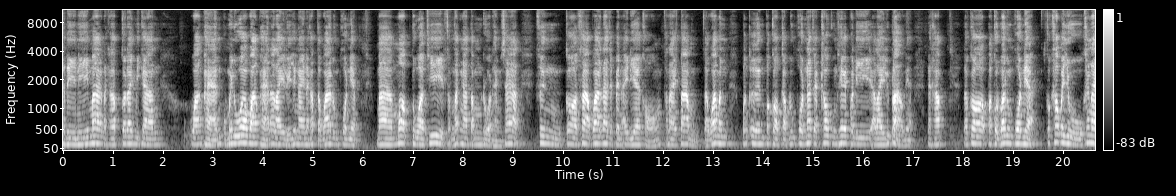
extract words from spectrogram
คดีนี้มากนะครับ ก็ได้มีการวางแผน ผมไม่รู้ว่าวางแผนอะไรหรือยังไงนะครับ แต่ว่าลุงพลเนี่ยมามอบตัวที่สำนักงานตำรวจแห่งชาติ ซึ่งก็ทราบว่าน่าจะเป็นไอเดียของทนายตั้มแต่ว่ามันบังเอิญประกอบกับลุงพลน่าจะเข้ากรุงเทพพอดีอะไรหรือเปล่าเนี่ยนะครับ แล้วก็ปรากฏว่าลุงพลเนี่ยก็เข้าไปอยู่ข้างใน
